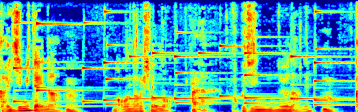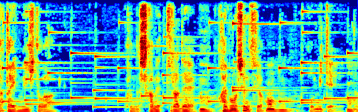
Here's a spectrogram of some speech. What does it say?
外人みたいな、うん。まあ、女の人のはいはい。黒人のようなね、うん、がたいのいい人が、こんなしかめっ面でうん、買い物してるんですよ。うん、うん。こう見て、なんか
